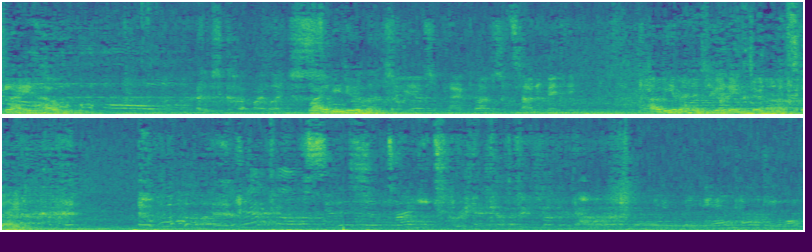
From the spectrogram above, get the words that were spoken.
slide. How? Just cut my legs. Why did you do that? So we have some handcuffs. Time to make How do you manage to get injured on a slide? handcuffs. It's so tight. We're handcuffed to other. Now what? Handcuffed you have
